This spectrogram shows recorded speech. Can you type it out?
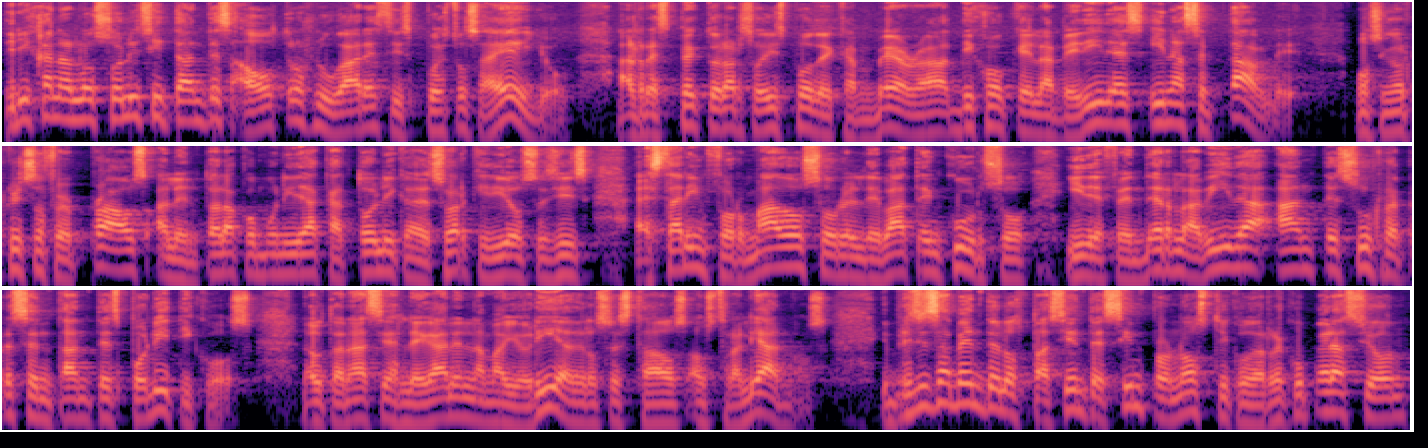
dirijan a los solicitantes a otros lugares dispuestos a ello. Al respecto, el arzobispo de Canberra dijo que la medida es inaceptable. Monseñor Christopher Prowse alentó a la comunidad católica de su arquidiócesis a estar informados sobre el debate en curso y defender la vida ante sus representantes políticos. La eutanasia es legal en la mayoría de los estados australianos y precisamente los pacientes sin pronóstico de recuperación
